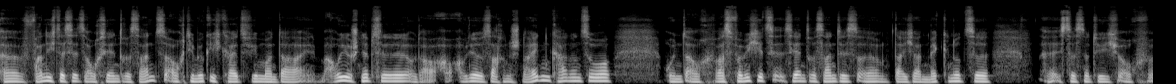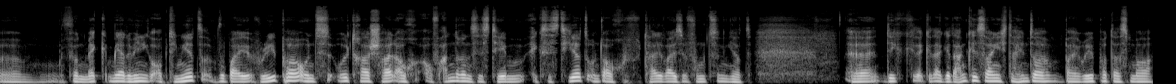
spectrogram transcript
äh, fand ich das jetzt auch sehr interessant. Auch die Möglichkeit, wie man da Audioschnipsel oder Audiosachen schneiden kann und so. Und auch, was für mich jetzt sehr interessant ist, äh, da ich einen Mac nutze, äh, ist das natürlich auch äh, für einen Mac mehr oder weniger optimiert, wobei Reaper und Ultraschall auch auf anderen Systemen existiert und auch teilweise funktioniert. Äh, die, der Gedanke ist eigentlich dahinter bei Reaper, dass man,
